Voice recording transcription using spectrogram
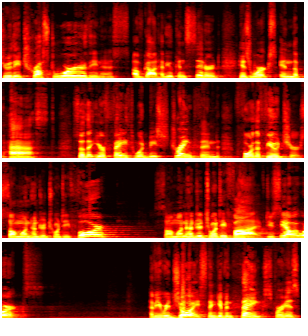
to the trustworthiness of God? Have you considered His works in the past so that your faith would be strengthened for the future? Psalm 124, Psalm 125. Do you see how it works? Have you rejoiced and given thanks for his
